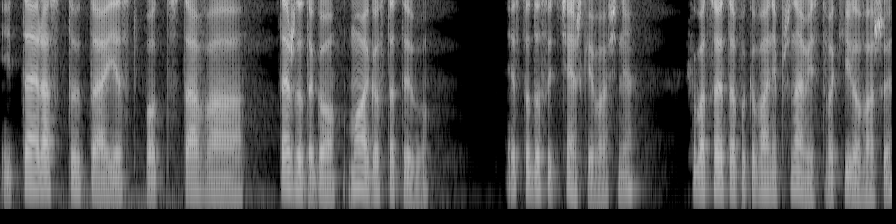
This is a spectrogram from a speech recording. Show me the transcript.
I teraz tutaj jest podstawa też do tego małego statywu. Jest to dosyć ciężkie właśnie. Chyba całe to opakowanie przynajmniej z 2 kg waży.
